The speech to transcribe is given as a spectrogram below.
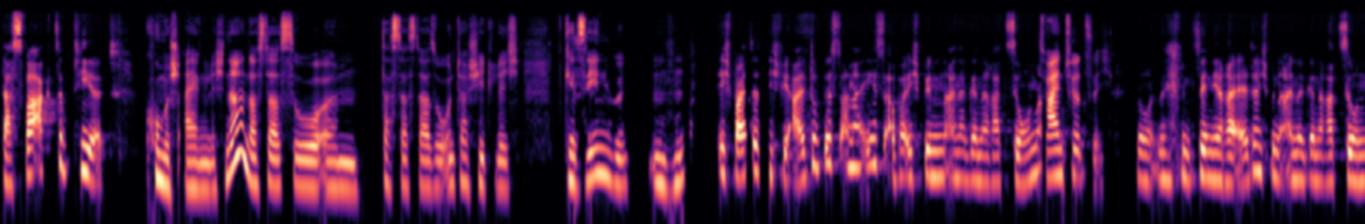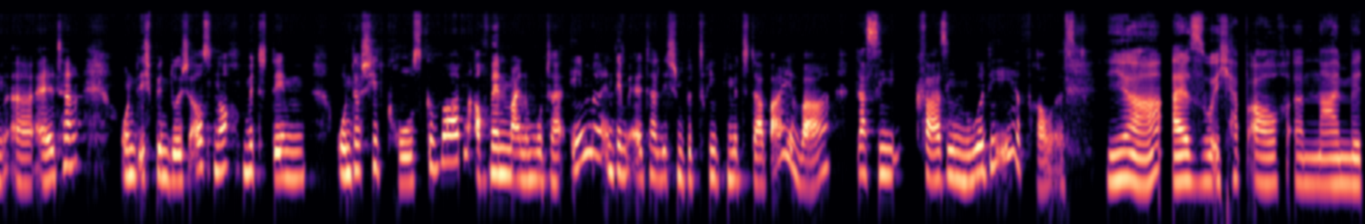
das war akzeptiert. Komisch eigentlich, ne? Dass das so, ähm, dass das da so unterschiedlich gesehen wird. Mhm ich weiß jetzt nicht, wie alt du bist, Anais, aber ich bin einer Generation. 42. So, ich bin zehn Jahre älter, ich bin eine Generation äh, älter und ich bin durchaus noch mit dem Unterschied groß geworden, auch wenn meine Mutter immer in dem elterlichen Betrieb mit dabei war, dass sie quasi nur die Ehefrau ist. Ja, also ich habe auch ähm, mal mit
